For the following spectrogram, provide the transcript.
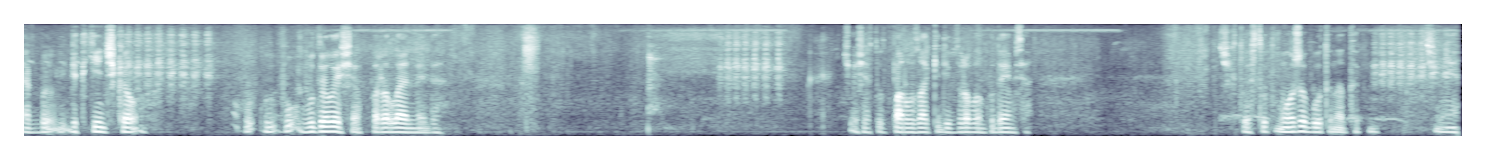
якби від кінчика вудилища паралельно йде. Що, зараз тут пару закидів зробимо, подивимося. Чи хтось тут може бути на такому, чи ні.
